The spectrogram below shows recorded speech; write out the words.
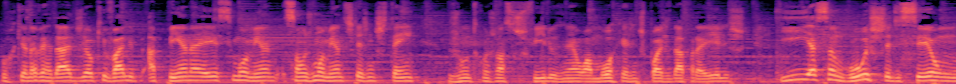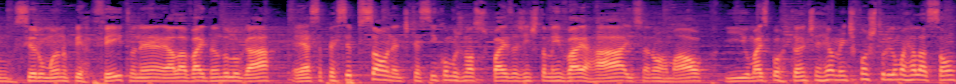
porque na verdade é o que vale a pena é esse momento, são os momentos que a gente tem junto com os nossos filhos, né? O amor que a gente pode dar para eles. E essa angústia de ser um ser humano perfeito, né, ela vai dando lugar a essa percepção, né, de que assim como os nossos pais, a gente também vai errar, isso é normal. E o mais importante é realmente construir uma relação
